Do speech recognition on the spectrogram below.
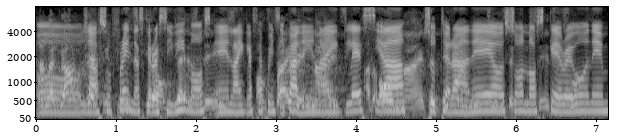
o las ofrendas que recibimos en la iglesia principal y en la iglesia subterránea son los que reúnen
